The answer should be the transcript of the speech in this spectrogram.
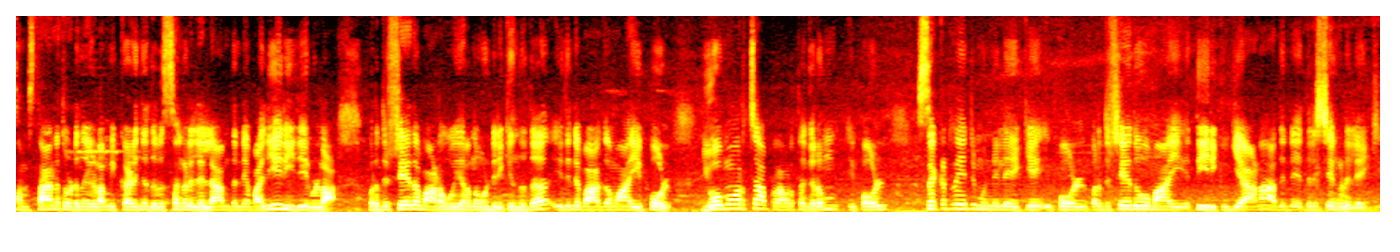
സംസ്ഥാനത്തുടനീളം ഇക്കഴിഞ്ഞ ദിവസങ്ങളിലെല്ലാം തന്നെ വലിയ രീതിയിലുള്ള പ്രതിഷേധമാണ് ഉയർന്നുകൊണ്ടിരിക്കുന്നത്. ഇതിന്റെ ഭാഗമായി ഇപ്പോൾ യുവമോർച്ച പ്രവർത്തകരും ഇപ്പോൾ സെക്രട്ടേറിയറ്റ് മുന്നിലേക്ക് ഇപ്പോൾ പ്രതിഷേധവുമായി എത്തിയിരിക്കുകയാണ്. അതിന്റെ ദൃശ്യങ്ങളിലേക്ക്.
